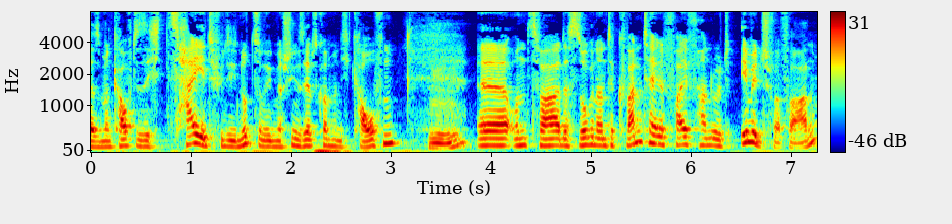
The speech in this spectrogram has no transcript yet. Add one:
also man kaufte sich Zeit für die Nutzung. Die Maschine selbst konnte man nicht kaufen. Äh, und zwar das sogenannte Quantel 500 Image Verfahren.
